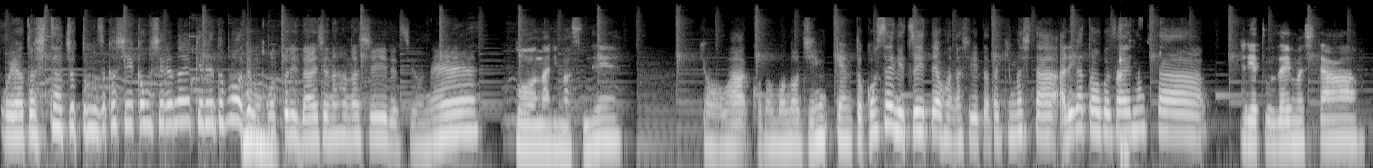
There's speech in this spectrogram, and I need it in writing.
親としてはちょっと難しいかもしれないけれども、でも本当に大事な話ですよね。そうなりますね。今日は子供の人権と個性についてお話しいただきました。ありがとうございました。ありがとうございました。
